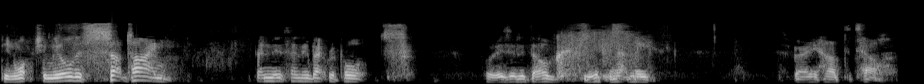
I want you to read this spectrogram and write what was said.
Been watching me all this time. Then sending back reports. Or is it a dog looking at me? It's very hard to tell.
